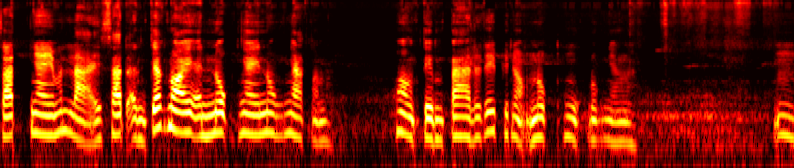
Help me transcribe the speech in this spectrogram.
สัตว์ใหญ่มันหลายสัตว์อันจักหน่อยอันนกใหญ่นกยักษ์นั่น ห้องเต็มป่าแล้วได้พี่น้องนกหูกนกยังนะอืม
